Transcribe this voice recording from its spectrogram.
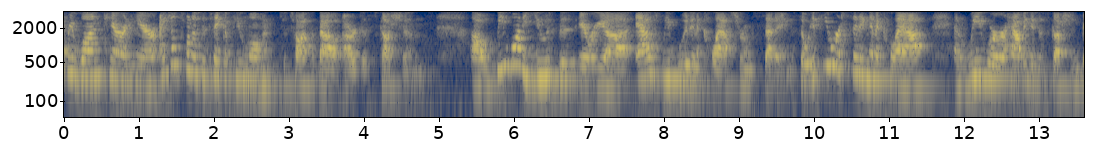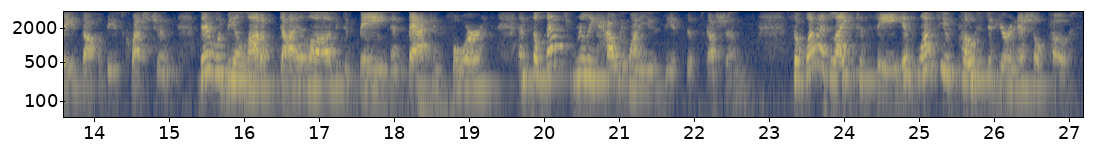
everyone, Karen here. I just wanted to take a few moments to talk about our discussions. Uh, we want to use this area as we would in a classroom setting. So if you were sitting in a class and we were having a discussion based off of these questions, there would be a lot of dialogue, debate, and back and forth. And so that's really how we want to use these discussions. So what I'd like to see is once you've posted your initial post,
